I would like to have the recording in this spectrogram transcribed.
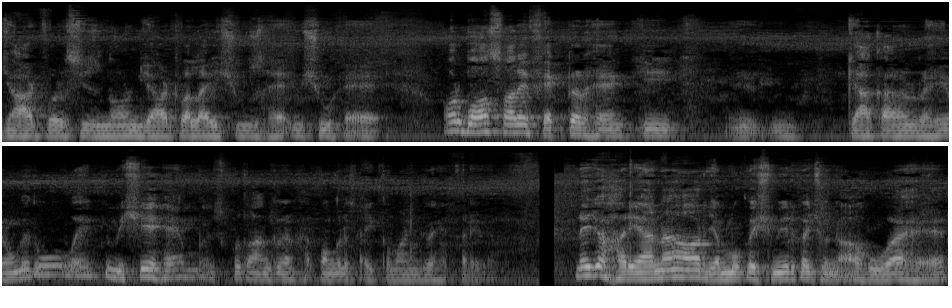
जाट वर्सेस नॉन जाट वाला इश्यूज़ है इशू है। और बहुत सारे फैक्टर हैं कि क्या कारण रहे होंगे। तो वो एक विषय है, इसको तो आंकलन, कांग्रेस हाईकमांड जो है करेगा। नहीं, जो हरियाणा और जम्मू कश्मीर का चुनाव हुआ है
